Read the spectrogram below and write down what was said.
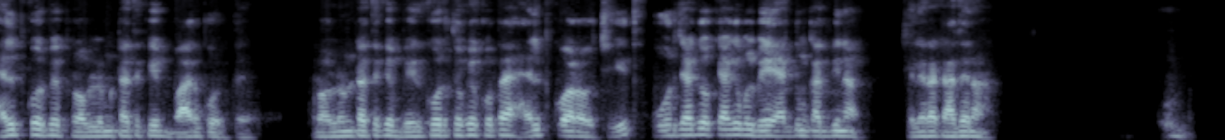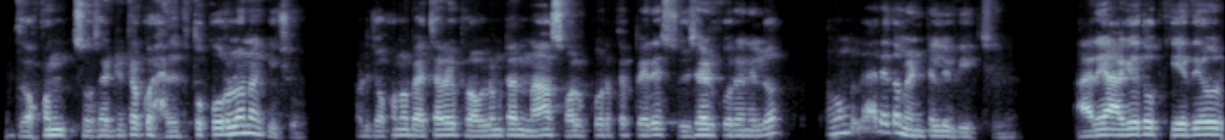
হেল্প করবে প্রবলেমটা থেকে বার করতে? প্রবলেমটা থেকে বের করতে ওকে কোথায় হেল্প করা উচিত? ওর জায়গায় ওকে আগে বলবে একদম কাঁদবি না, ছেলেরা কাঁদে না। তখন সোসাইটিটা হেল্প তো করল না কিছু। আর যখন ও বেচারা ওই প্রবলেমটা না সলভ করতে পেরে সুইসাইড করে নিল, তখন বলে আরে তো মেন্টালি উইক ছিল। আরে, আগে তো খেয়ে ওর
